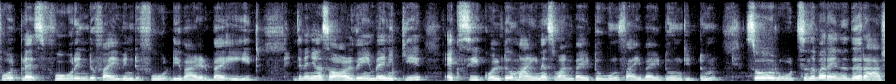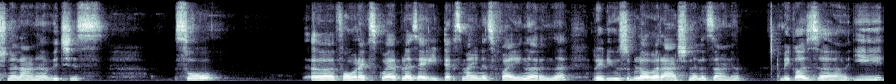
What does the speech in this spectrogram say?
four plus four into five into four divided by eight ഇതിനെ ഞാൻ സോൾവ് ചെയ്യുമ്പോൾ എനിക്ക് x equal to minus one by ടുവും ഫൈവ് ബൈ ടുവും കിട്ടും. സോ റൂട്ട്സ് എന്ന് പറയുന്നത് റാഷണൽ ആണ് which is so four x square plus eight x minus five എന്ന് പറയുന്നത് റെഡ്യൂസിബിൾ ഓവർ റാഷണലിസം ആണ്. ബിക്കോസ് ഈ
